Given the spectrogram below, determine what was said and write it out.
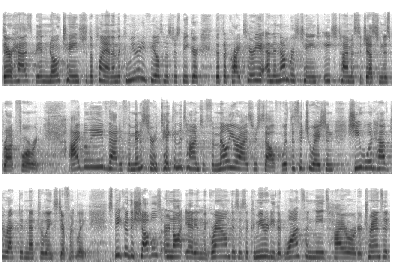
there has been no change to the plan. And the community feels, Mr. Speaker, that the criteria and the numbers change each time a suggestion is brought forward. I believe that if the minister had taken the time to familiarize herself with the situation, she would have directed Metrolinx differently. Speaker, the shovels are not yet in the ground. This is a community that wants and needs higher order transit,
